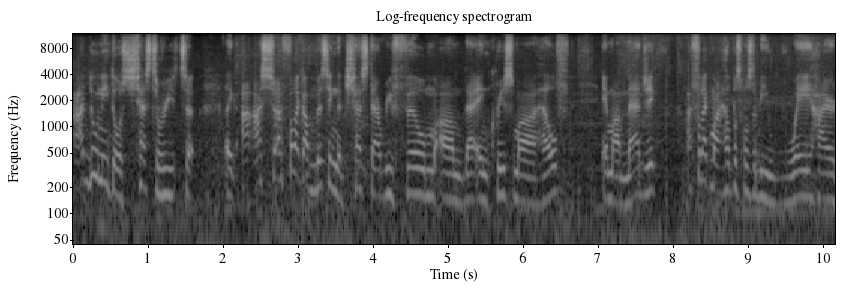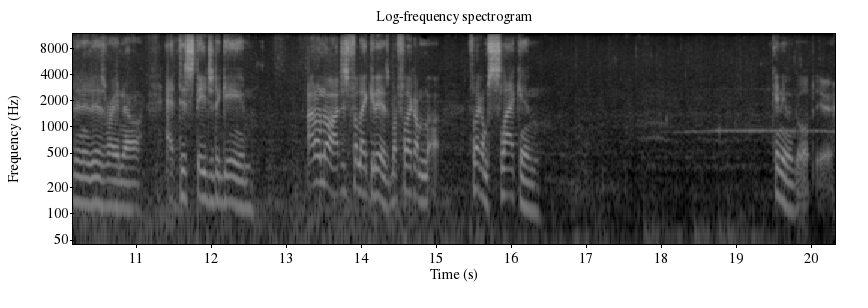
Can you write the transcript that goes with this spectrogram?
I do need those chests to re to, like I I, I feel like I'm missing the chests that refill um that increase my health and my magic. I feel like my help is supposed to be way higher than it is right now at this stage of the game. I don't know. I just feel like it is, but I feel like I'm, I feel like I'm slacking. Can't even go up there.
